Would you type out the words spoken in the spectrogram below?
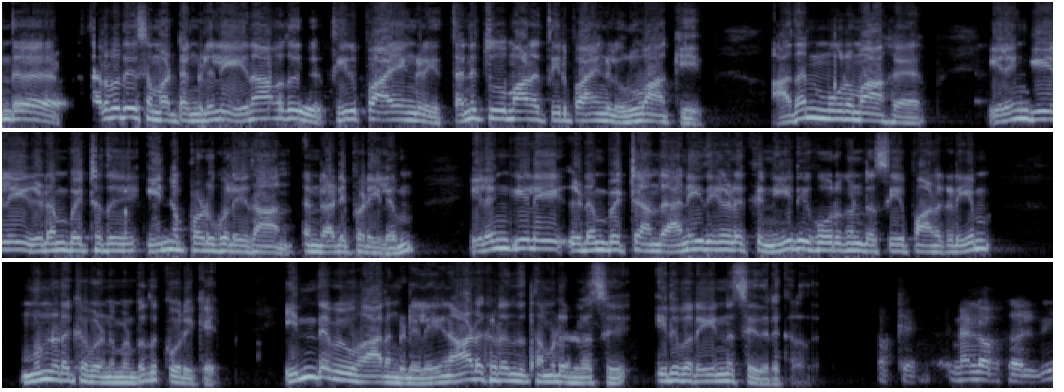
இந்த சர்வதேச மட்டங்களில் ஏதாவது தீர்ப்பாயங்களை தனித்துவமான தீர்ப்பாயங்களை உருவாக்கி அதன் மூலமாக இலங்கையிலே இடம்பெற்றது இனப்படுகொலை தான் என்ற அடிப்படையிலும் இலங்கையிலே இடம்பெற்ற அந்த அநீதிகளுக்கு நீதி கோருகின்ற செயற்பாடுகளையும் முன்னெடுக்க வேண்டும் என்பது கோரிக்கை. இந்த விவகாரங்களிலே நாடு கடந்த தமிழர் அரசு இதுவரை என்ன செய்திருக்கிறது? ஓகே நல்ல ஒரு கேள்வி.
